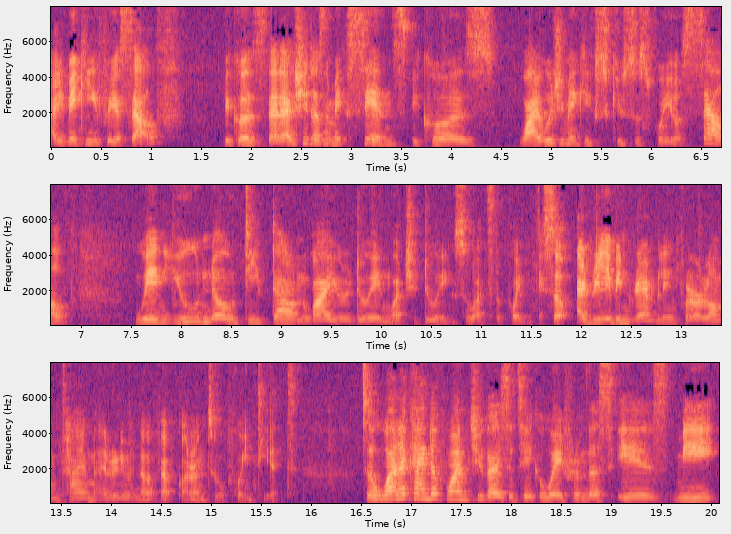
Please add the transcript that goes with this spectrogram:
Are you making it for yourself? Because that actually doesn't make sense because why would you make excuses for yourself when you know deep down why you're doing what you're doing. So what's the point? So i've really been rambling for a long time. I don't even know if i've gotten to a point yet. So what i kind of want you guys to take away from this is me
